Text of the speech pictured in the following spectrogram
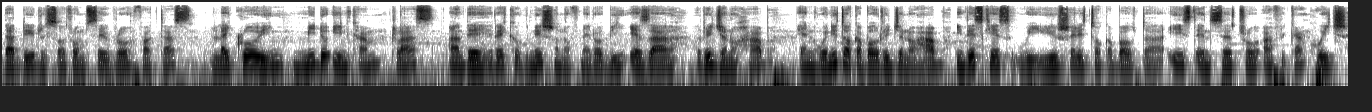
that did result from several factors like growing middle income class and the recognition of Nairobi as a regional hub. And when you talk about regional hub, in this case, we usually talk about uh, East and Central Africa, which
